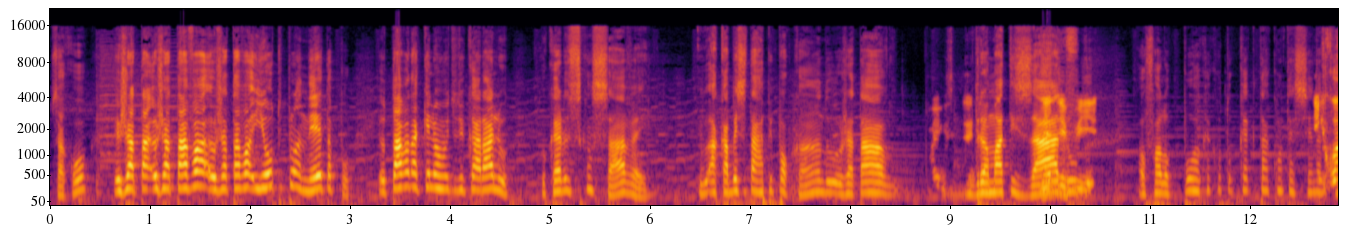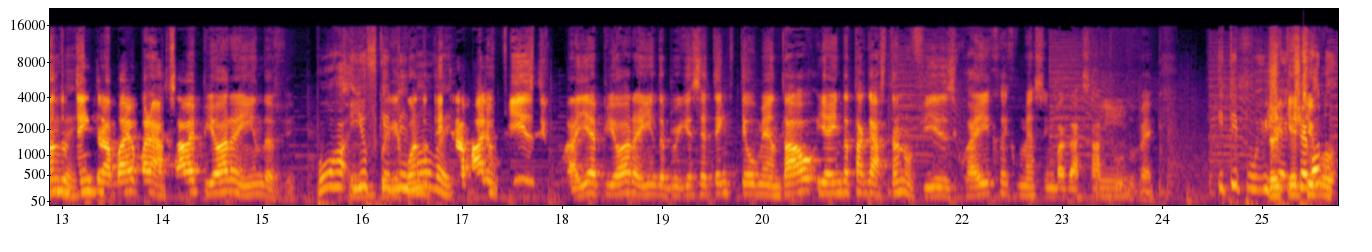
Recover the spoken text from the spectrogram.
Sacou? Eu já, ta, eu já tava. Eu já tava em outro planeta, pô. Eu tava naquele momento de caralho, eu quero descansar, velho. A cabeça tava pipocando, eu já tava É dramatizado. difícil. eu falo, porra, o que, é que, tô- que é que tá acontecendo E aqui, quando velho? tem trabalho braçal é pior ainda, filho. Porra, e eu fiquei Porque quando irmão, tem trabalho físico, aí é pior ainda, porque você tem que ter o mental e ainda tá gastando o físico. Aí que começa a embagaçar Sim. tudo, velho. E tipo, e Porque, che- chegou tipo,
